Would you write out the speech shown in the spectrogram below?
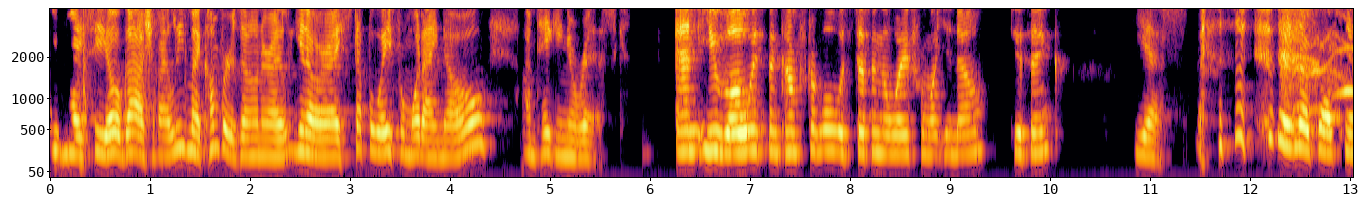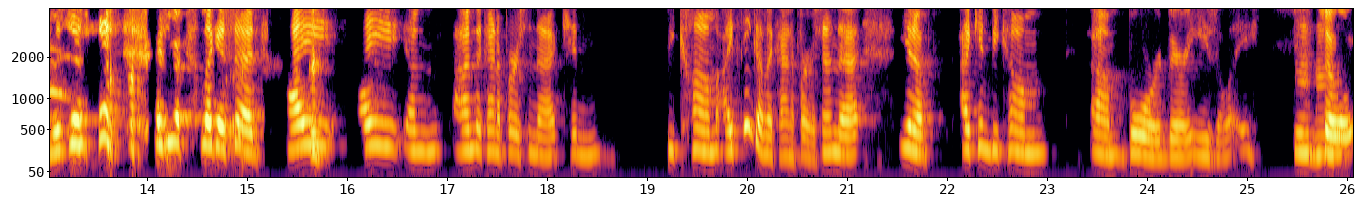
people might see, oh gosh, if I leave my comfort zone or I, you know, or I step away from what I know, I'm taking a risk. And you've always been comfortable with stepping away from what you know, do you think? Yes. There's no question. It's just like I said, I I am I'm the kind of person that can become, I think I'm the kind of person that, you know, I can become um, bored very easily. Mm-hmm. So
